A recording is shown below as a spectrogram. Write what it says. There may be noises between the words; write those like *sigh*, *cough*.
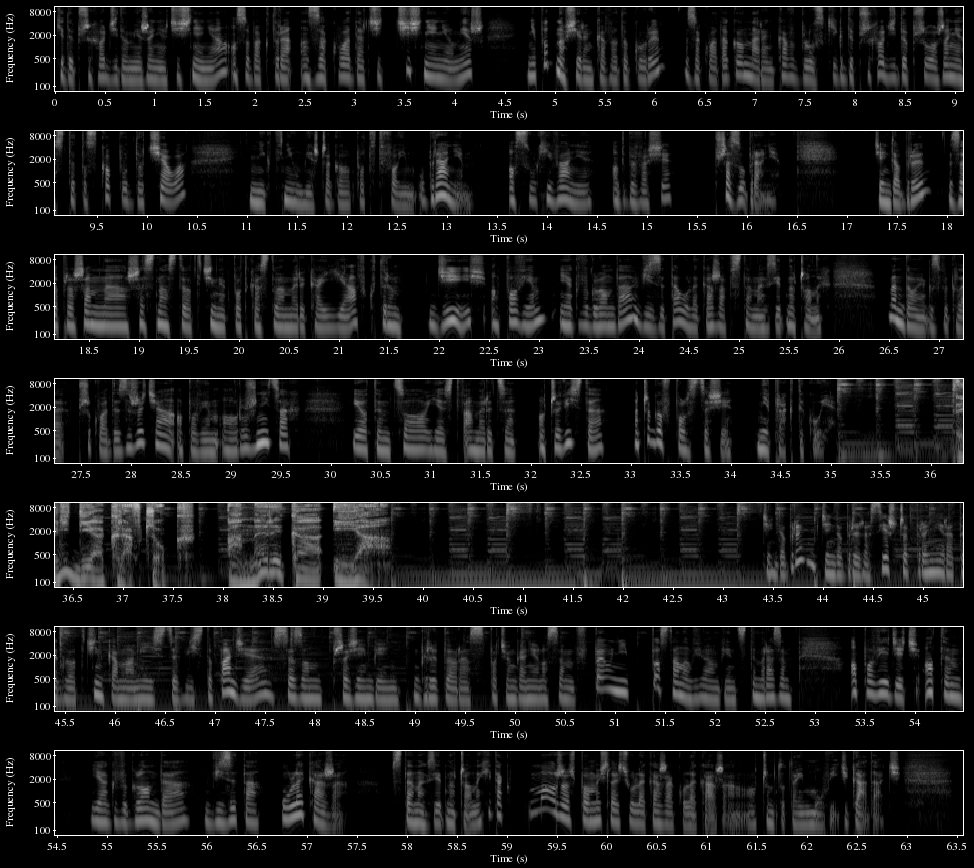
Kiedy przychodzi do mierzenia ciśnienia, osoba, która zakłada ci ciśnieniomierz, nie podnosi rękawa do góry, zakłada go na rękaw bluzki. Gdy przychodzi do przyłożenia stetoskopu do ciała, nikt nie umieszcza go pod twoim ubraniem. Osłuchiwanie odbywa się przez ubranie. Dzień dobry, zapraszam na szesnasty odcinek podcastu Ameryka i ja, w którym dziś opowiem, jak wygląda wizyta u lekarza w Stanach Zjednoczonych. Będą jak zwykle przykłady z życia, opowiem o różnicach i o tym, co jest w Ameryce oczywiste, a czego w Polsce się nie praktykuje. Lidia Krawczuk. Ameryka i ja. Dzień dobry, dzień dobry raz jeszcze. Premiera tego odcinka ma miejsce w listopadzie. Sezon przeziębień, grypy oraz pociągania nosem w pełni. Postanowiłam więc tym razem opowiedzieć o tym, jak wygląda wizyta u lekarza w Stanach Zjednoczonych. I tak możesz pomyśleć u lekarza ku lekarza, o czym tutaj mówić, gadać.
